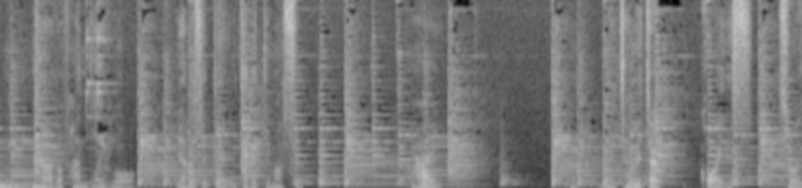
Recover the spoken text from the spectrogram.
うん、クラウドファンディングをやらせていただきます。はいめちゃめちゃ怖いです、正直。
